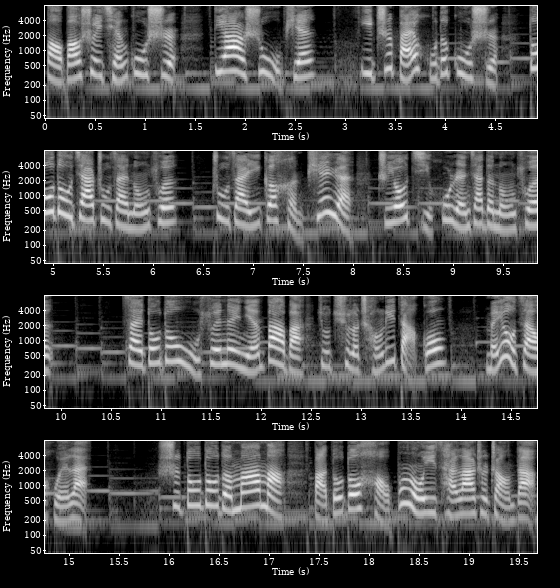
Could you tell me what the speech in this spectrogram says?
宝宝睡前故事第二十五篇：一只白狐的故事。兜兜家住在农村，住在一个很偏远、只有几户人家的农村。在兜兜五岁那年，爸爸就去了城里打工，没有再回来。是兜兜的妈妈把兜兜好不容易才拉扯长大，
